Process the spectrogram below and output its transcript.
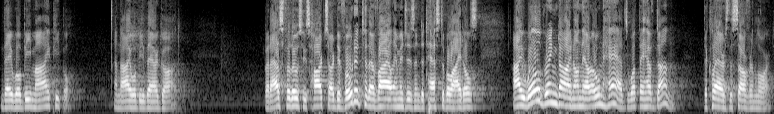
They will be my people, and I will be their God. But as for those whose hearts are devoted to their vile images and detestable idols, I will bring down on their own heads what they have done, declares the sovereign Lord.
